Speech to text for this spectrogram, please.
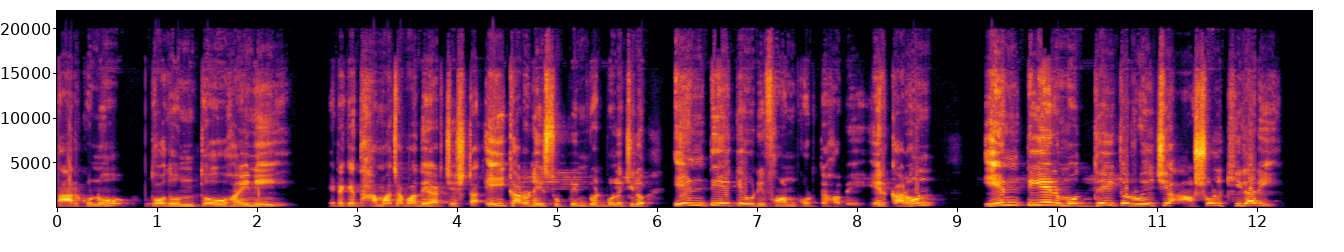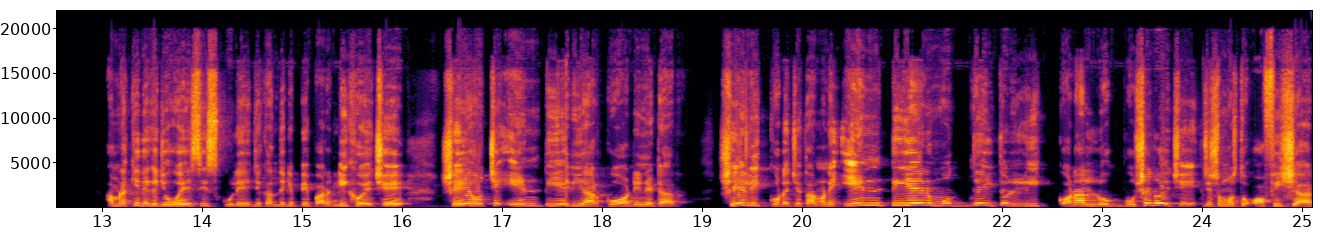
তার কোনো তদন্তও হয়নি। এটাকে ধামাচাপা দেওয়ার চেষ্টা। এই কারণেই সুপ্রিম কোর্ট বলেছিল, এনটিএ কেও রিফর্ম করতে হবে। এর কারণ, এনটিএ এর মধ্যেই তো রয়েছে আসল খিলাড়ি। আমরা কি দেখেছি? ওএসি স্কুলে যেখান থেকে পেপার লিক হয়েছে, সে হচ্ছে এনটিএ এরিয়ার কোঅর্ডিনেটর সে লিক করেছে। তার মানে এনটিএ এর মধ্যেই তো লিক করার লোক বসে রয়েছে। যে সমস্ত অফিসার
